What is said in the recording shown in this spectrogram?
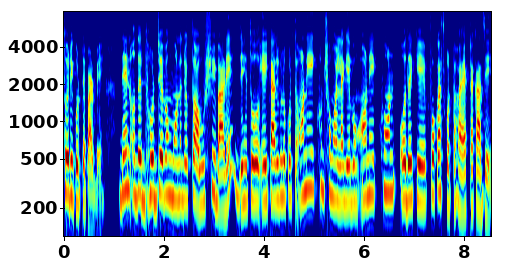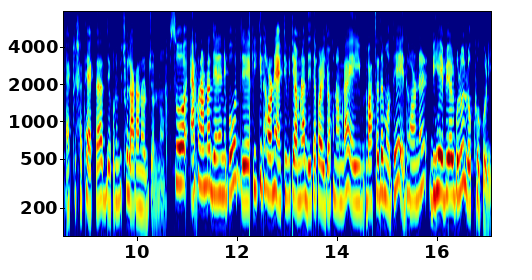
তৈরি করতে পারবে। দেন ওদের ধৈর্য এবং মনোযোগ তো অবশ্যই বাড়ে। যেহেতু এই কাজগুলো করতে অনেকক্ষণ সময় লাগে এবং অনেকক্ষণ ওদেরকে ফোকাস করতে হয় একটা কাজে, একটার সাথে একটা যে কোনো কিছু লাগানোর জন্য। সো এখন আমরা জেনে নিব যে কি কি ধরনের অ্যাক্টিভিটি আমরা দিতে পারি যখন আমরা এই বাচ্চাদের মধ্যে এই ধরনের বিহেভিয়ারগুলো লক্ষ্য করি।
